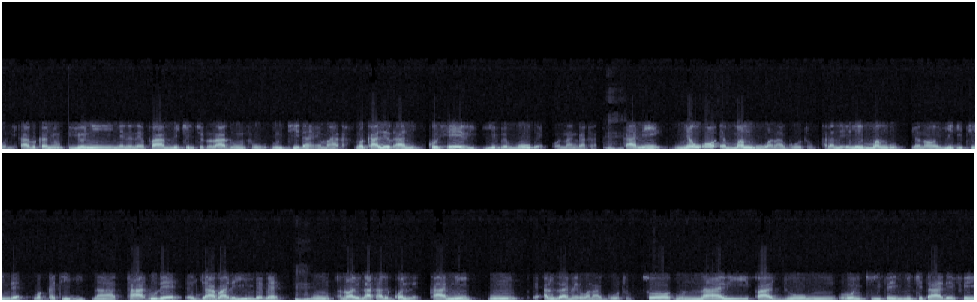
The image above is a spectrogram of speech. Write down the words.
woni. Saabi kañum yoni ñanene fa miccintiɗoɗa ɗum fuu ɗum tiiɗan e maɗa. No kalirɗa ni ko heewi yimɓe mawɓe o nanggata mhm. kani ñaw o e manggu wona gotum aɗa andi e ley manggu yono yigitinde wakkatiji na taaɗude e jaabade yimɓe ɓe mhm. ɗum ana wawi laatade golle. Kani ɗum e alzamére wona gootum. so ɗum naawi faa joomu ronki fey miccitaade fey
